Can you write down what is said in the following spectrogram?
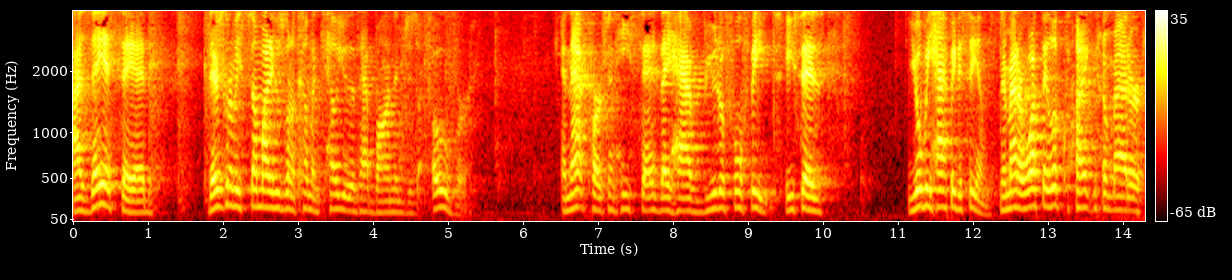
Isaiah said, there's going to be somebody who's going to come and tell you that that bondage is over. And that person, he says they have beautiful feet. He says, you'll be happy to see them. No matter what they look like, no matter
